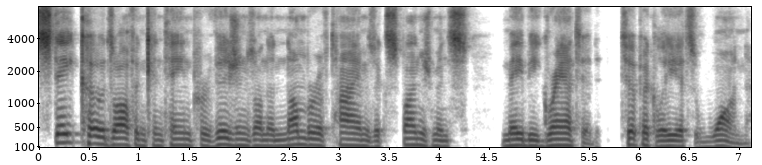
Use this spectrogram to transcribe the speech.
State codes often contain provisions on the number of times expungements may be granted. Typically, it's one.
